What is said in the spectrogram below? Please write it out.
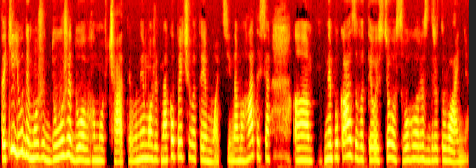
Такі люди можуть дуже довго мовчати, вони можуть накопичувати емоції, намагатися а, не показувати ось цього свого роздратування,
